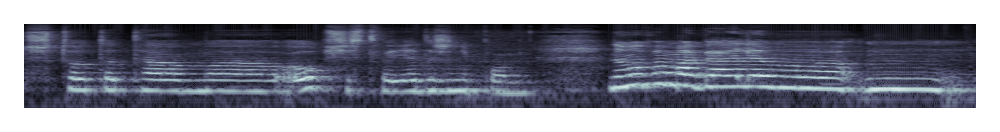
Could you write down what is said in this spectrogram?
что-то там э, общество, я даже не помню. Но мы помогали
